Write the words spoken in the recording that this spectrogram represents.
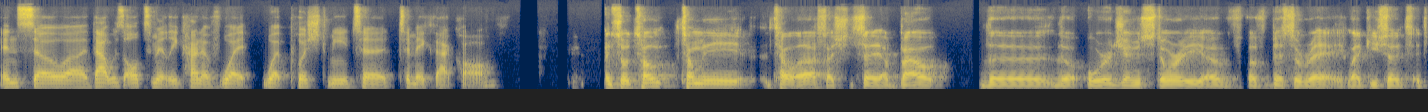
and so uh, that was ultimately kind of what what pushed me to to make that call. And so tell tell me tell us I should say about the the origin story of of Bisca Rae. Like you said, it's it's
